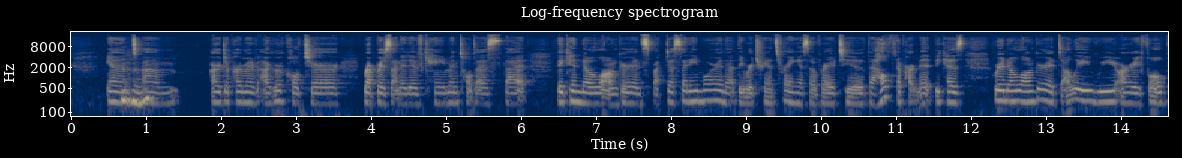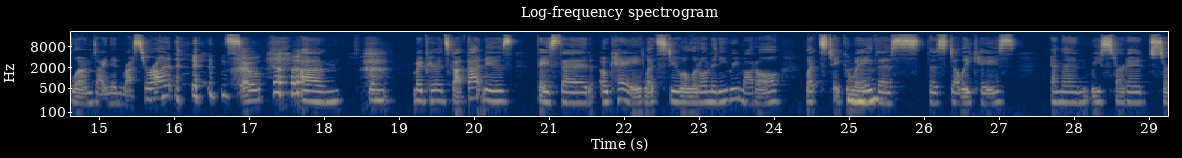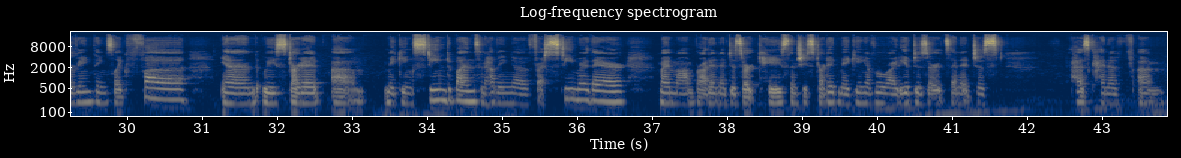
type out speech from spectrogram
And mm-hmm. um, our Department of Agriculture representative came and told us that they can no longer inspect us anymore and that they were transferring us over to the health department because we're no longer a deli we are a full-blown dine-in restaurant. So um, when my parents got that news they said okay let's do a little mini remodel. Let's take away mm-hmm. this this deli case. And then we started serving things like pho and we started um, making steamed buns and having a fresh steamer there. My mom brought in a dessert case and she started making a variety of desserts, and it just has kind of um,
